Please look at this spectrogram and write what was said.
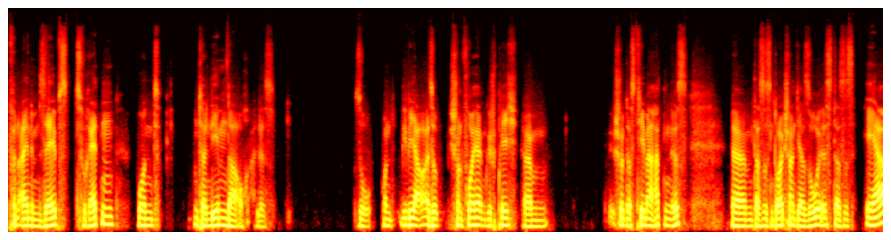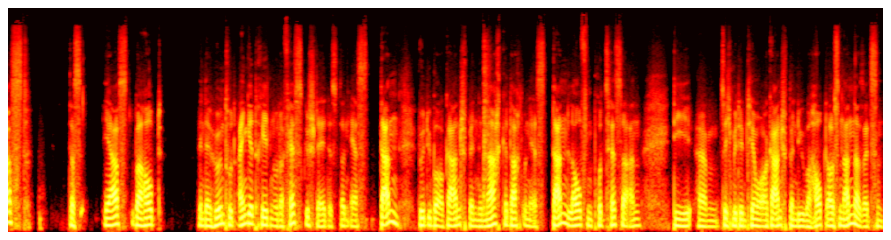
von einem selbst zu retten und unternehmen da auch alles. So, und wie wir ja also schon vorher im Gespräch ähm, schon das Thema hatten, ist, ähm, dass es in Deutschland ja so ist, dass es erst, dass erst überhaupt wenn der Hirntod eingetreten oder festgestellt ist, dann erst dann wird über Organspende nachgedacht und erst dann laufen Prozesse an, die ähm, sich mit dem Thema Organspende überhaupt auseinandersetzen.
